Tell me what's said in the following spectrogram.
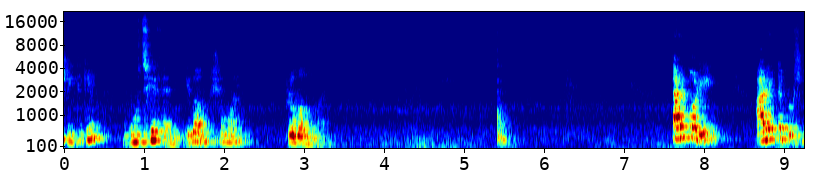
স্মৃতিকে মুছে ফেলে এবং সময় প্রবাহমান। তারপরে আর একটা প্রশ্ন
